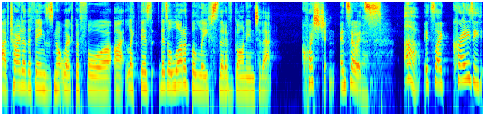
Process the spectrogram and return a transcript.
I've tried other things; it's not worked before. I, like there's there's a lot of beliefs that have gone into that question, and so it's Yes. ah, it's like crazy.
